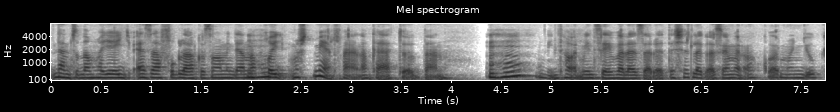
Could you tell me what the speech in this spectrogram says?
nem tudom, hogy egy, ezzel foglalkozom minden nap, uh-huh. hogy most miért válnak el többen, uh-huh. mint 30 évvel ezelőtt, esetleg azért, mert akkor mondjuk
